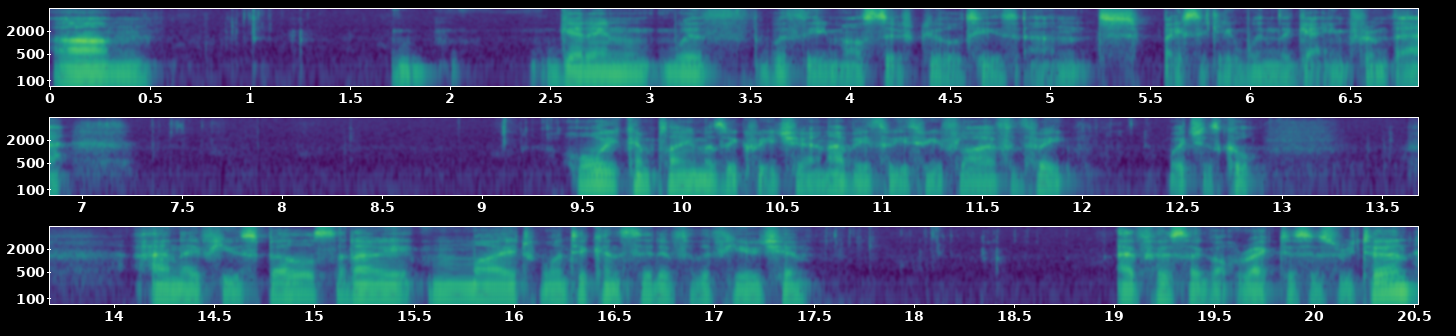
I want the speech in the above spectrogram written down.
um, get in with with the Master of Cruelties and basically win the game from there. Or you can play him as a creature and have a 3-3 flyer for 3, which is cool. And a few spells that I might want to consider for the future. At first I got Rakdos' Return,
